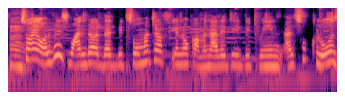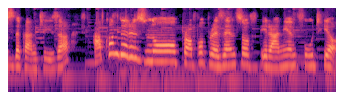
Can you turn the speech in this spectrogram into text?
Mm. So I always wonder that with so much of you know commonality between and so close the countries are, how come there is no proper presence of Iranian food here?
